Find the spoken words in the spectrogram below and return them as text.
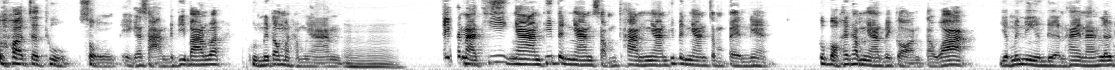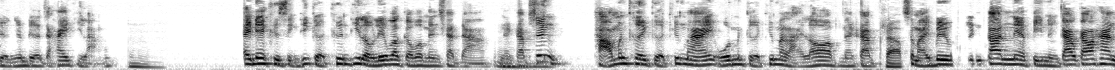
ก็จะถูกส่งเอกสารไปที่บ้านว่า คุณไม่ต้องมาทำงานอืม ในขณะที่งานที่เป็นงานสำคัญงานที่เป็นงานจำเป็นเนี่ย ก็บอกให้ทำงานไปก่อน แต่ว่ายังไม่มีเงินเดือนให้นะ แล้วเดี๋ยวเงินเดือนจะให้ทีหลังอืมไอ้เนี่ยคือสิ่งที่เกิดขึ้นที่เราเรียกว่า government shutdown นะครับอืมซึ่งถามมันเคยเกิดขึ้นไหมโอ้ยมันเกิดขึ้นมาหลายรอบนะครับครับสมัยบิลคลินตันเนี่ย ปี1995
